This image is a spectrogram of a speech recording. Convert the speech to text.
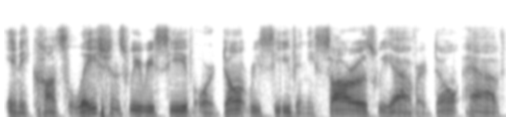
any consolations we receive or don't receive, any sorrows we have or don't have,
